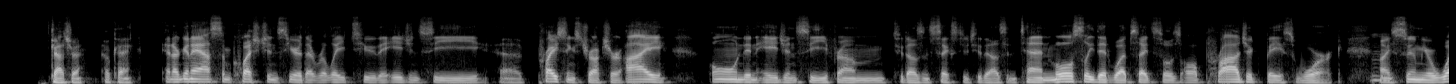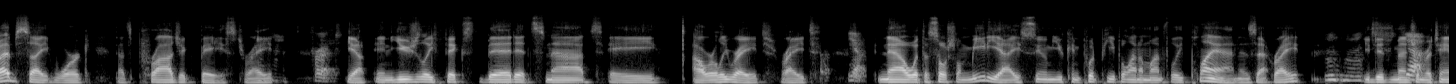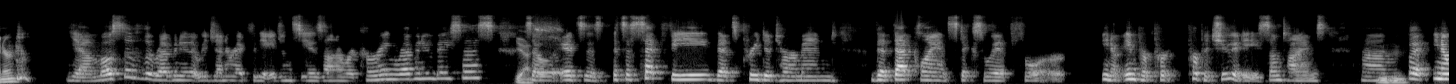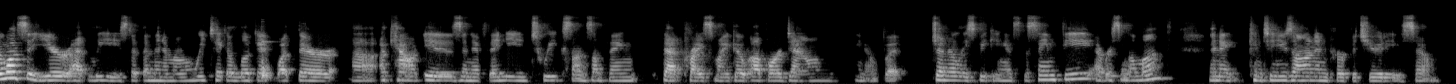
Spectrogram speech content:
Gotcha. Okay. And I'm going to ask some questions here that relate to the agency uh, pricing structure. I owned an agency from 2006 to 2010 mostly did websites so it's all project based work mm-hmm. i assume your website work that's project based right mm-hmm. correct yeah and usually fixed bid it's not a hourly rate right yeah now with the social media i assume you can put people on a monthly plan is that right mm-hmm. you did mention yeah. retainer Yeah, most of the revenue that we generate for the agency is on a recurring revenue basis. Yes. So it's a it's a set fee that's predetermined that that client sticks with for you know in per- perpetuity sometimes. Um, mm-hmm. But you know, once a year at least, at the minimum, we take a look at what their uh, account is, and if they need tweaks on something, that price might go up or down. You know, but generally speaking, it's the same fee every single month, and it continues on in perpetuity. So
